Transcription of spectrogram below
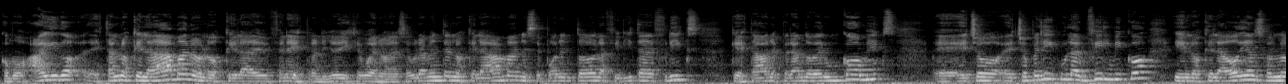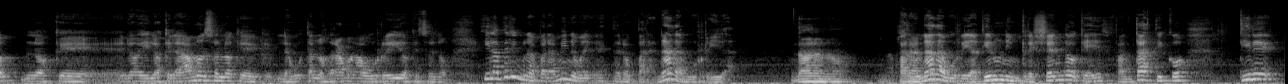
como hay do- están los que la aman o los que la defenestran. Y yo dije, bueno, eh, seguramente los que la aman se ponen toda la filita de freaks que estaban esperando ver un cómics. eh, hecho, hecho película en fílmico y los que la odian son los, los que y los que la aman son los que, que les gustan los dramas aburridos que soy yo y la película para mí no me- es pero para nada aburrida No, no, no. en para nada aburrida. Tiene un increyendo que es fantástico. Tiene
